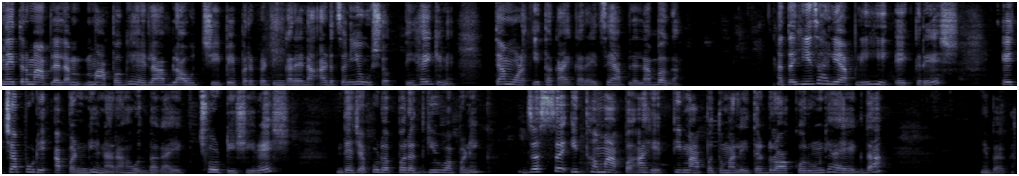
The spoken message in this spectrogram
नाहीतर मग आपल्याला मापं घ्यायला ब्लाऊजची पेपर कटिंग करायला अडचण येऊ शकते है की नाही? त्यामुळं इथं काय करायचं आहे आपल्याला बघा. आता ही झाली आपली ही एक रेष. याच्यापुढे आपण घेणार आहोत बघा एक छोटीशी रेष. त्याच्या पुढं परत घेऊ आपण एक. जसं इथं माप आहेत ती मापं तुम्हाला इथं ड्रॉ करून घ्या एकदा. हे बघा.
